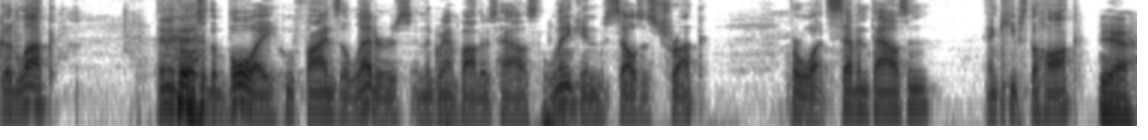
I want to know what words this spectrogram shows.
Good luck. Then it goes to the boy who finds the letters in the grandfather's house. Lincoln sells his truck for what seven thousand, and keeps the hawk. Yeah.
